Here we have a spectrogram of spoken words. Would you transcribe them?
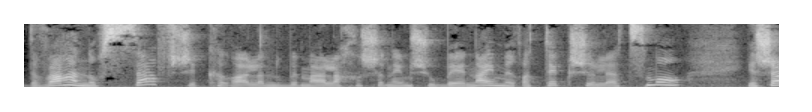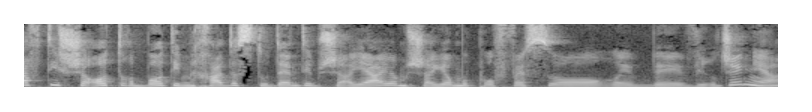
דבר הנוסף שקרה לנו במהלך השנים שהוא בעיניי מרתק כשלעצמו, ישבתי שעות רבות עם אחד הסטודנטים שהיה היום, שהיום הוא פרופסור אה, בווירג'יניה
